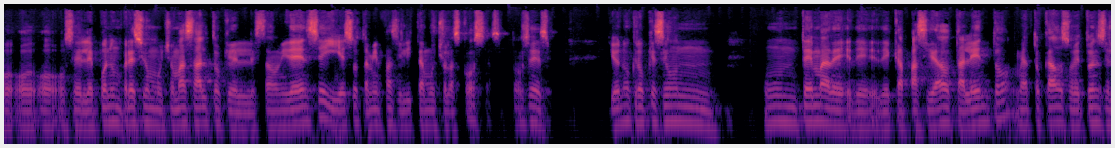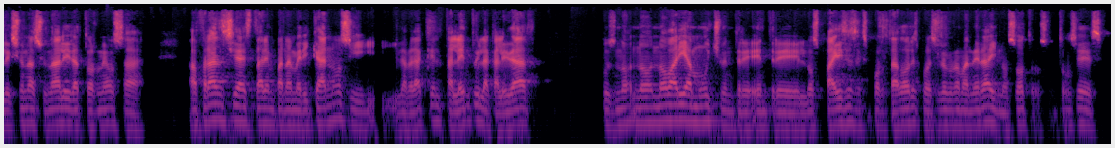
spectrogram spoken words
o, se le pone un precio mucho más alto que el estadounidense y eso también facilita mucho las cosas. Entonces, yo no creo que sea un, un tema de, de, capacidad o talento. Me ha tocado, sobre todo en selección nacional, ir a torneos a, a Francia, estar en Panamericanos y, la verdad que el talento y la calidad pues no, no, no varía mucho entre, entre los países exportadores, por decirlo de alguna manera, y nosotros. Entonces,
